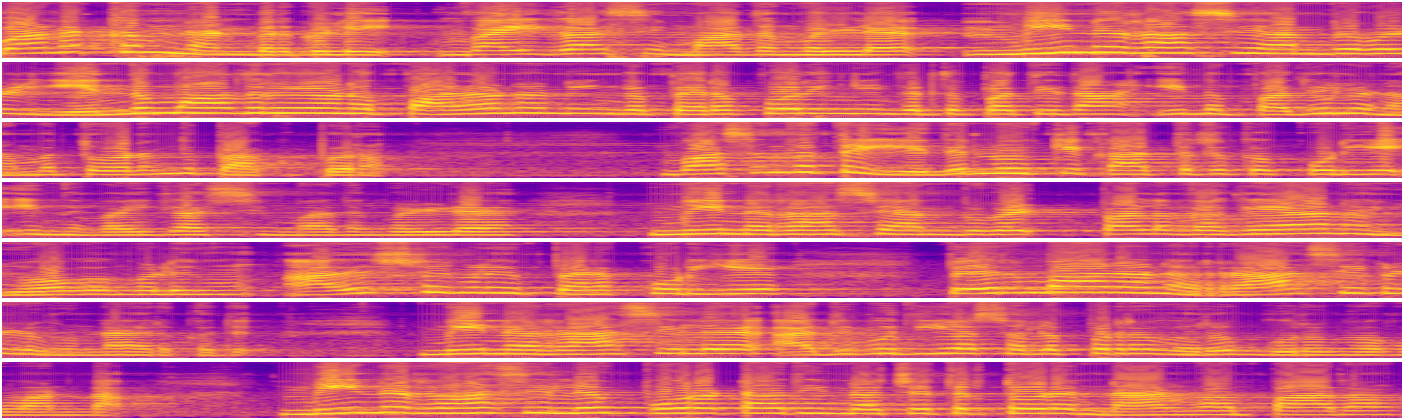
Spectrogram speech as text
வணக்கம் நண்பர்களே. வைகாசி மாதங்கள்ல மீன ராசி அன்பர்கள் எந்த மாதிரியான பலனை நீங்க பெற போறீங்கிறத பத்தி தான் இந்த பதிவுல நம்ம தொடர்ந்து பார்க்க போறோம். வசந்தத்தை எதிர்நோக்கி காத்திருக்கக்கூடிய இந்த வைகாசி மாதங்களில் மீன ராசி அன்புகள் பல வகையான யோகங்களையும் அதிர்ஷ்டங்களையும் பெறக்கூடிய பெரும்பாலான ராசிகள் ஒன்றா இருக்குது. மீன ராசியில் அதிபதியாக சொல்லப்படுறவர் குரு பகவான் தான். மீன ராசியில் பூரட்டாதி நட்சத்திரத்தோட நான்காம் பாதம்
